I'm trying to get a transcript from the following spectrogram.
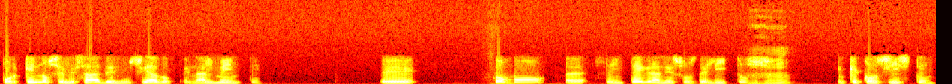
por qué no se les ha denunciado penalmente, eh, cómo eh, se integran esos delitos, en qué consisten,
